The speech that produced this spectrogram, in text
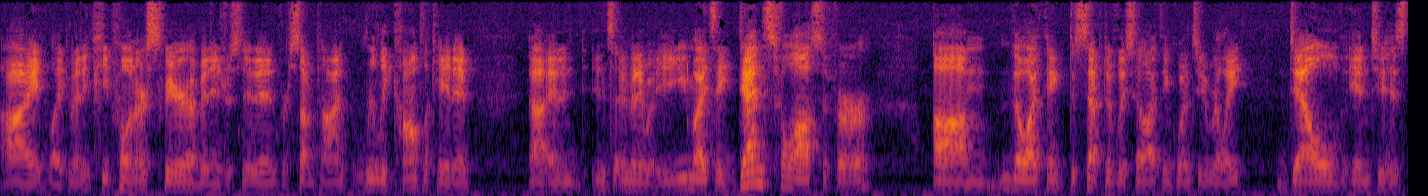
I, like many people in our sphere, have been interested in for some time. Really complicated uh, and in, in, in many ways, you might say dense philosopher, um, though I think deceptively so. I think once you really delve into his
